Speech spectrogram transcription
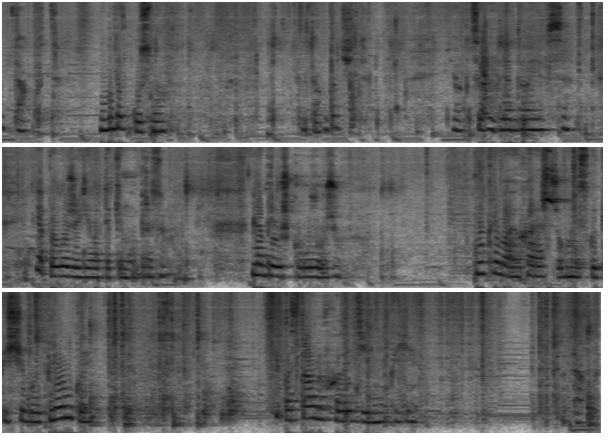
Вот так вот. Буде вкусно. Вот так, бачите, як це виглядає все. Я положу його таким образом на брюшко уложу. Накрываю хорошо миску пищевой пленкой и поставлю в холодильник ее. Вот так вот.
